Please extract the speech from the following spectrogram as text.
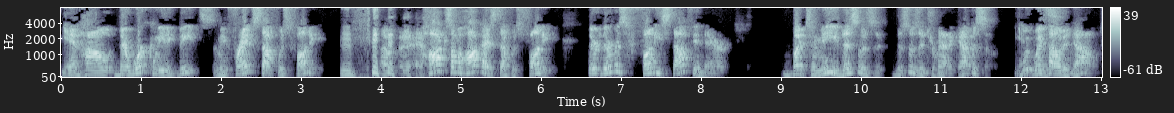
Yeah. and how there were comedic beats. I mean, Frank's stuff was funny. Mm. uh, Hawk, some of Hawkeye's stuff was funny. There there was funny stuff in there, but to me this was this was a dramatic episode Yeah. w- without a doubt.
